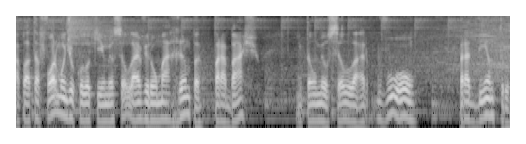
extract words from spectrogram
a plataforma onde eu coloquei o meu celular virou uma rampa para baixo. Então o meu celular voou para dentro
